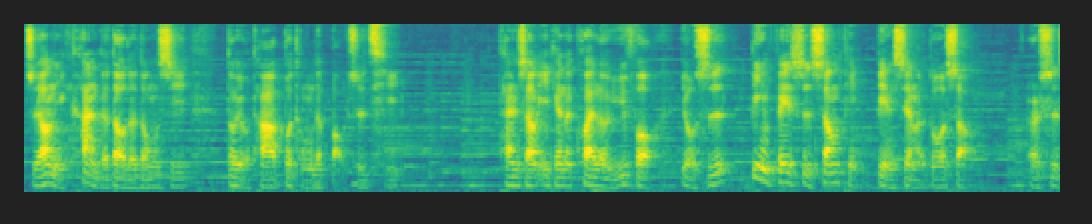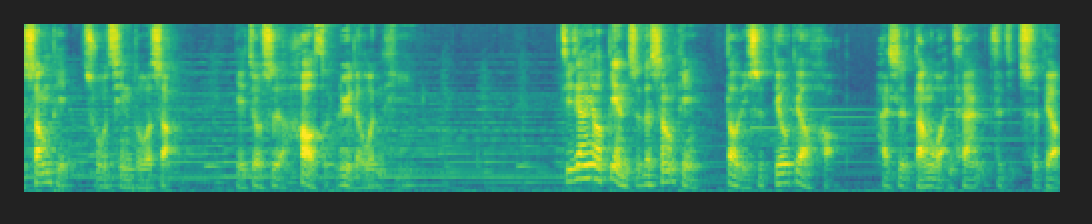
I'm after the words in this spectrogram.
只要你看得到的东西，都有它不同的保质期。摊商一天的快乐与否，有时并非是商品变现了多少，而是商品出清多少，也就是耗损率的问题。即将要变质的商品，到底是丢掉好？还是当晚餐自己吃掉。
